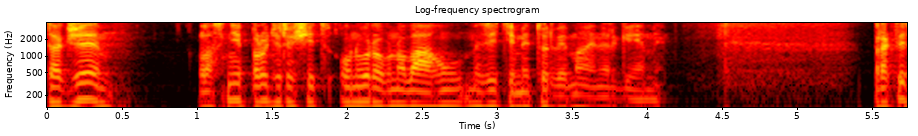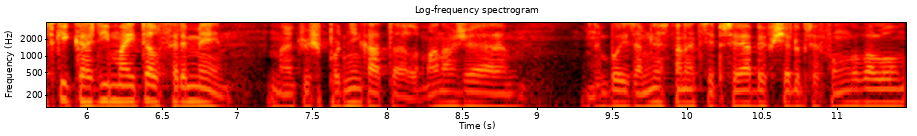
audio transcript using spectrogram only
Takže vlastně proč řešit onu rovnováhu mezi těmito dvěma energiemi? Prakticky každý majitel firmy, ať už podnikatel, manažer nebo i zaměstnanec si přeje, aby vše dobře fungovalo,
